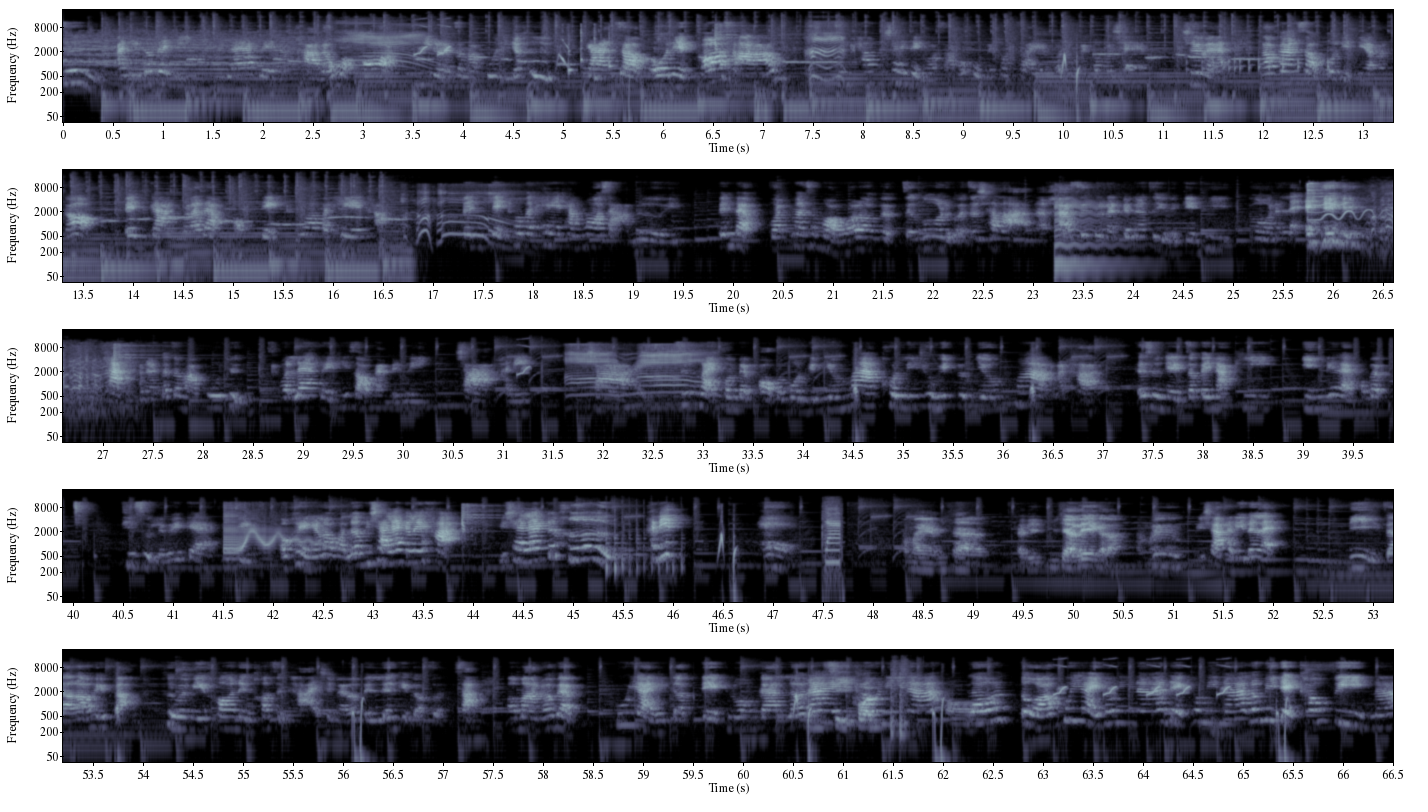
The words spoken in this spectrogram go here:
ซึ่งอันนี้ก็เป็น EP แรกเลยนะคะ แล้วหัวข้อที่โดนัทจะมาพูดนี้ก็คือ การจับโอเน็ตม .3 ถ้าไม่ใช่เด็กม .3 ก็คงไม่เข้าใจอะเพราะไม่ต้องมาแชร์ใช่ไหมแล้วการสอบโอเน็ตเนี่ยมันก็เป็นการวัดระดับของเด็กทั่วประเทศค่ะ เป็นเด็กทั่วประเทศทั้งม .3 เลย เป็นแบบวัดมันสมองว่าเราแบบจะโง่หรือว่าจะฉลาด ค่ะวันนั้นก็จะมาพูดถึงวันแรกเลยที่สอบกันเป็นวิชาคณิตใช่ ซึ่งหลายคนแบบออกมาบ่นกันเยอะมาก คนรีทวิตแบบเยอะมากนะคะ แต่ส่วนใหญ่จะไปหนักที่อิงนี่แหละเพราะแบบที่สุดเลยไม่แกจริงๆโอเค งั้นเรามาเริ่มวิชาแรกกันเลยค่ะ วิชาแรกก็คือ คณิตแห่ทำไมอะวิชาคณิตวิชาเลขอะล่ะทำไมอืมวิชาคณิตนั่นแหละ นี่จะเล่าให้ฟัง คือมันมีข้อหนึ่งข้อสุดท้ายใช่ไหมว่าเป็นเรื่องเกี่ยวกับสวนสัตว์ประมาณว่าแบบผู้ใหญ่กับเด็กรวมกันแล้วได้เท่านี้นะอ๋อแล้วตั๋วผู้ใหญ่เท่านี้นะ เด็กเท่านี้นะ แล้วมีเด็กเข้าฟรีอีกนะ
